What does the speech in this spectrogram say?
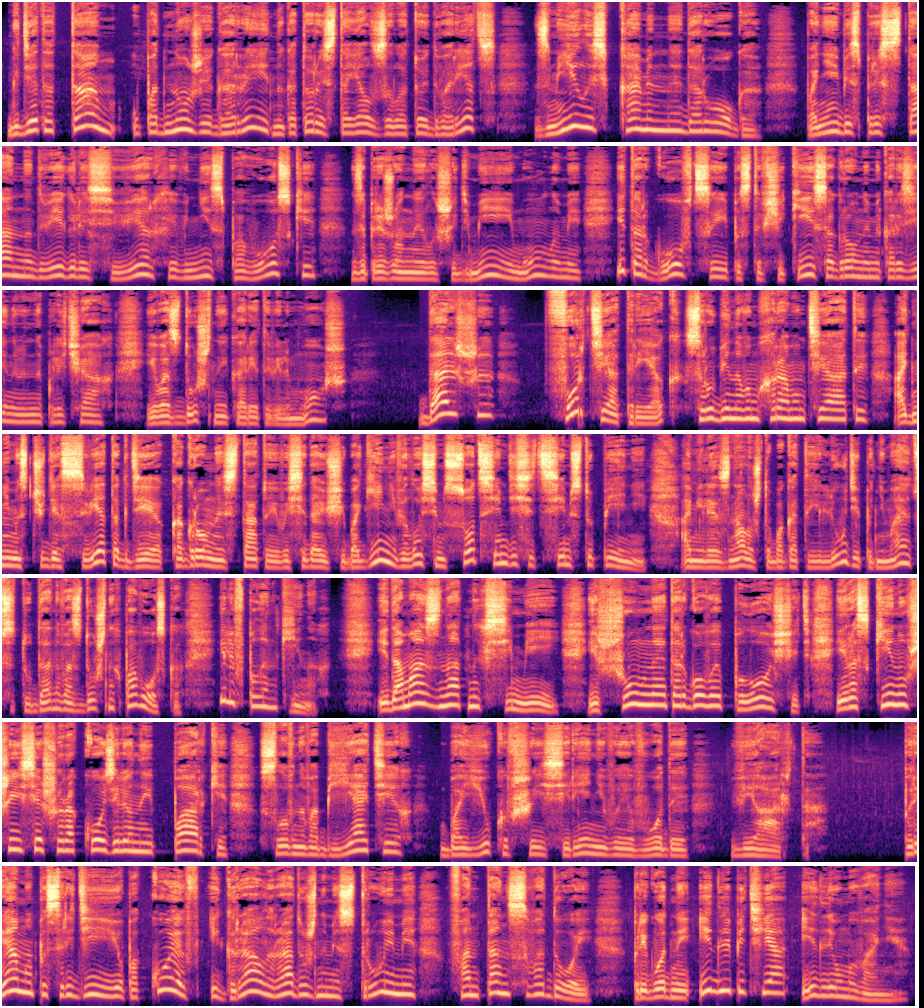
Где-то там, у подножия горы, на которой стоял золотой дворец, змеилась каменная дорога, по ней беспрестанно двигались вверх и вниз повозки, запряженные лошадьми и мулами, и торговцы, и поставщики с огромными корзинами на плечах, и воздушные кареты вельмож. Дальше — Форт Театрек с рубиновым храмом Театы, одним из чудес света, где к огромной статуе восседающей богини вело 777 ступеней. Амилия знала, что богатые люди поднимаются туда на воздушных повозках или в паланкинах. И дома знатных семей, и шумная торговая площадь, и раскинувшиеся широко зеленые парки, словно в объятиях баюкавшие сиреневые воды Виарта. прямо посреди ее покоев играл радужными струями фонтан с водой, пригодный и для питья, и для умывания.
